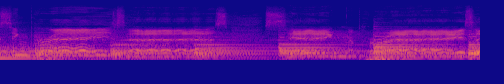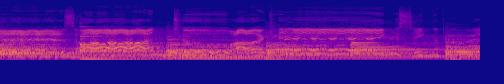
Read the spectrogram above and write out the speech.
sing praises, sing praises unto our King, sing praises.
